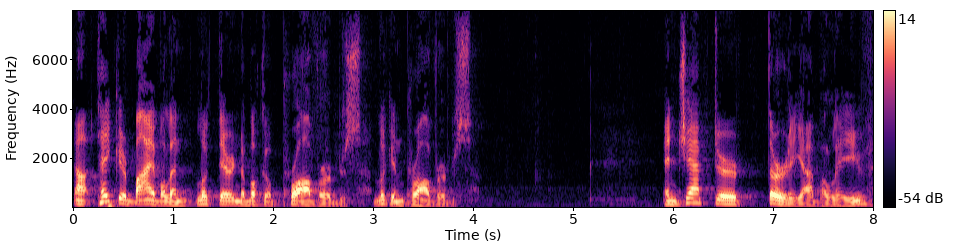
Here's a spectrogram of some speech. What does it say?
Now, take your Bible and look there in the book of Proverbs. Look in Proverbs. In chapter 30, I believe,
